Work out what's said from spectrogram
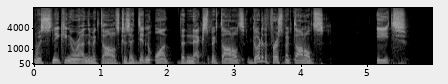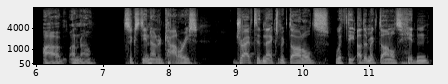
was sneaking around the McDonald's because I didn't want the next McDonald's. Go to the first McDonald's, eat, uh, I don't know, 1,600 calories, drive to the next McDonald's with the other McDonald's hidden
